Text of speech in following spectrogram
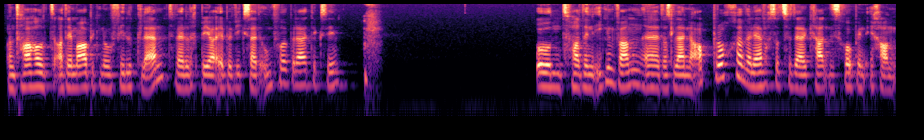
Und habe halt an dem Abend noch viel gelernt, weil ich bin ja eben, wie gesagt, unvorbereitet war. Und habe dann irgendwann äh, das Lernen abgebrochen, weil ich einfach so zu der Erkenntnis gekommen bin, ich habe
